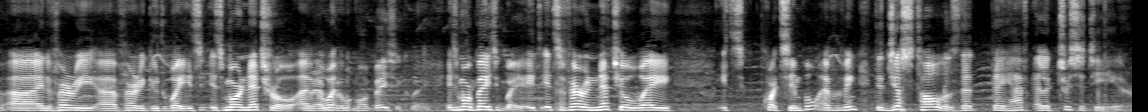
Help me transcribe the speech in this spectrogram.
uh, in a very uh, very good way. It's it's more natural. Uh, In a more basic way. it's more basic way. It, it's a very natural way. It's quite simple. Everything. They just told us that they have electricity here.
